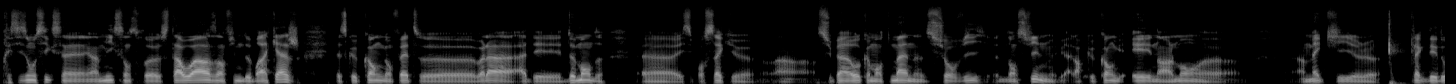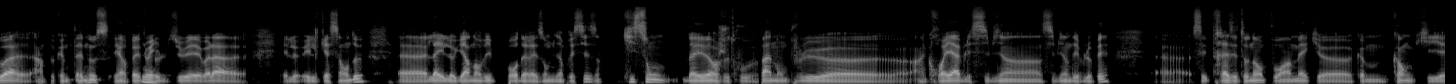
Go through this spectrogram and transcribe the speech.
précisons aussi que c'est un mix entre Star Wars, un film de braquage, parce que Kang en fait, euh, voilà, a des demandes, euh, et c'est pour ça que un super-héros comme Ant-Man survit dans ce film, alors que Kang est normalement un mec qui euh, claque des doigts, un peu comme Thanos, et en fait Oui. peut le tuer, voilà, euh, et le, et le casser en deux. Euh, là, il le garde en vie pour des raisons bien précises, qui sont d'ailleurs, je trouve, pas non plus euh, incroyables et si bien, si bien développées. Euh, c'est très étonnant pour un mec euh, comme Kang qui est,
